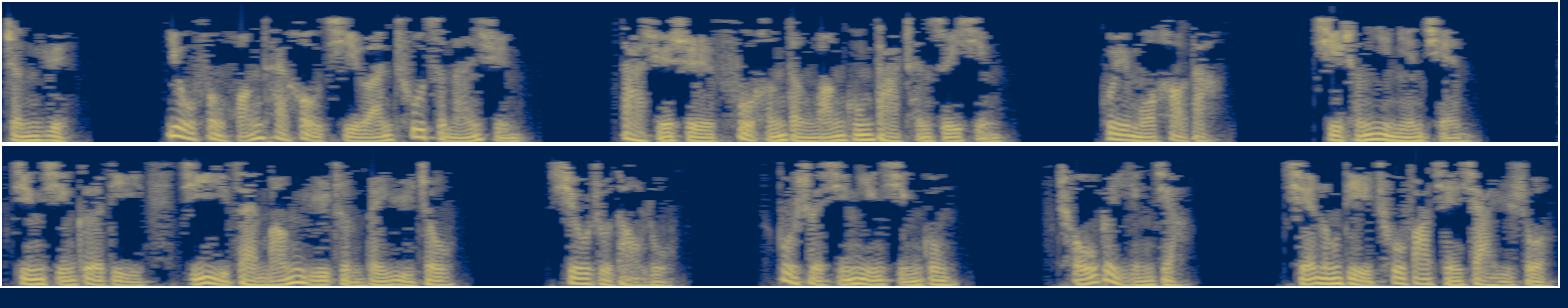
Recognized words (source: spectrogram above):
正月，又奉皇太后启銮初次南巡，大学士傅恒等王公大臣随行，规模浩大。启程一年前，京行各地即已在忙于准备豫州，修筑道路，布设行营行宫，筹备迎驾。乾隆帝出发前下谕说。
